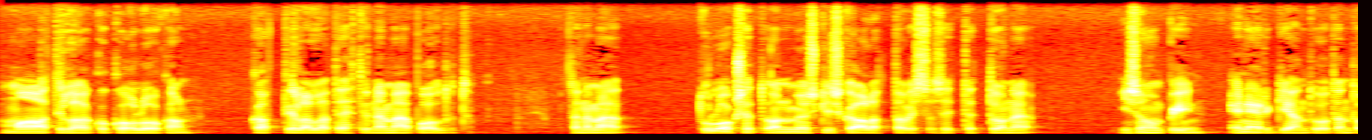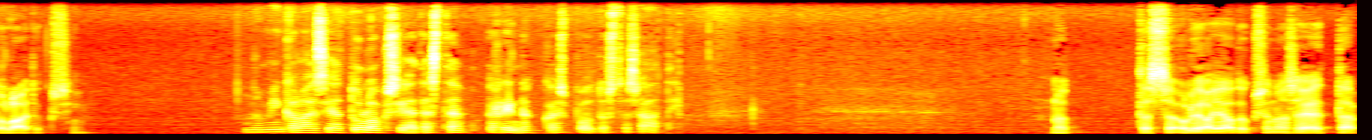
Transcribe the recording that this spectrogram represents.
maatila koko luokan kattilalla tehty nämä poltot. Mutta nämä tulokset on myöskin skaalattavissa sitten tuonne isompiin energiantuotantolaitoksiin. No minkälaisia tuloksia tästä rinnakkaispoltosta saatiin? No, tässä oli ajatuksena se, että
